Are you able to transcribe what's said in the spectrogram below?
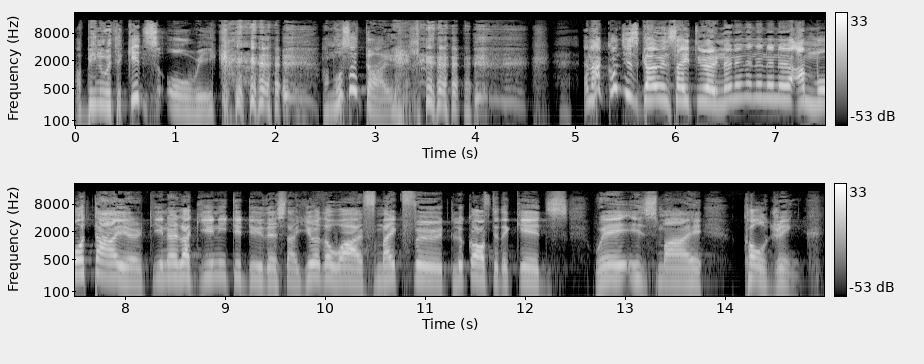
I've been with the kids all week. I'm also tired. and I can't just go and say to her, no, no, no, no, no, no, I'm more tired. You know, like you need to do this now. You're the wife, make food, look after the kids. Where is my cold drink?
